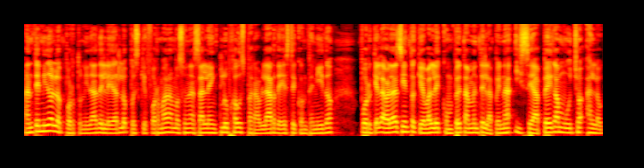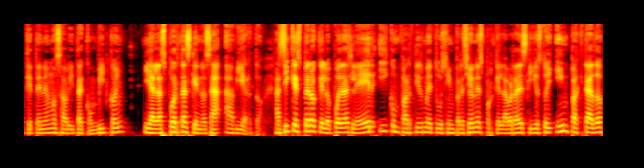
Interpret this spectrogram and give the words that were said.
han tenido la oportunidad de leerlo, pues que formáramos una sala en Clubhouse para hablar de este contenido, porque la verdad siento que vale completamente la pena y se apega mucho a lo que tenemos ahorita con Bitcoin y a las puertas que nos ha abierto. Así que espero que lo puedas leer y compartirme tus impresiones porque la verdad es que yo estoy impactado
